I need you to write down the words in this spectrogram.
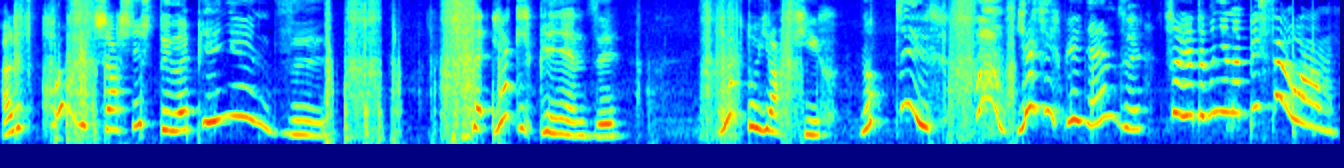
Ale skąd wytrzaśniesz tyle pieniędzy? Ze jakich pieniędzy? Jak to jakich? No tych! Jakich pieniędzy? Co ja tego nie napisałam?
